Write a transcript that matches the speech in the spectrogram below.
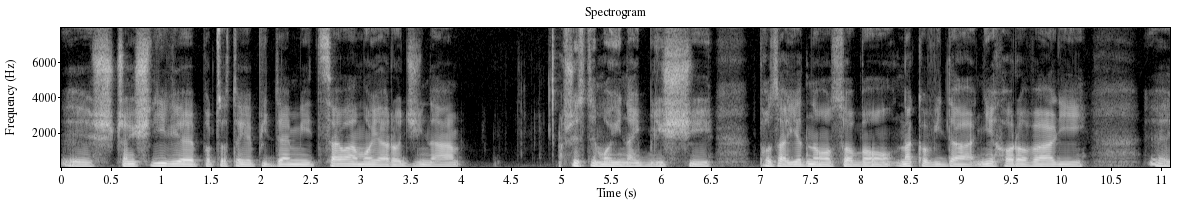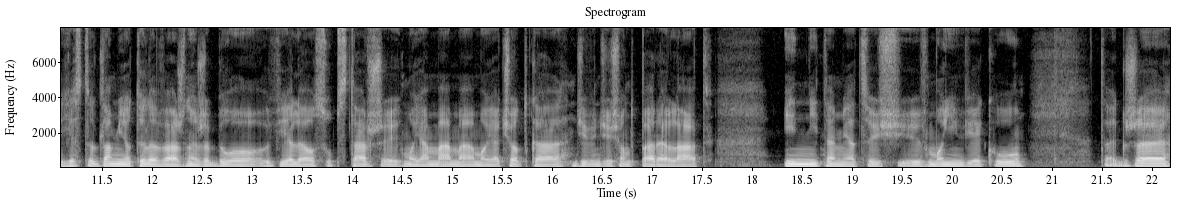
Yy, Szczęśliwie podczas tej epidemii cała moja rodzina, wszyscy moi najbliżsi, poza jedną osobą na covid nie chorowali. Yy, Jest to dla mnie o tyle ważne, że było wiele osób starszych, moja mama, moja ciotka, 90 parę lat, inni tam jacyś w moim wieku. Także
